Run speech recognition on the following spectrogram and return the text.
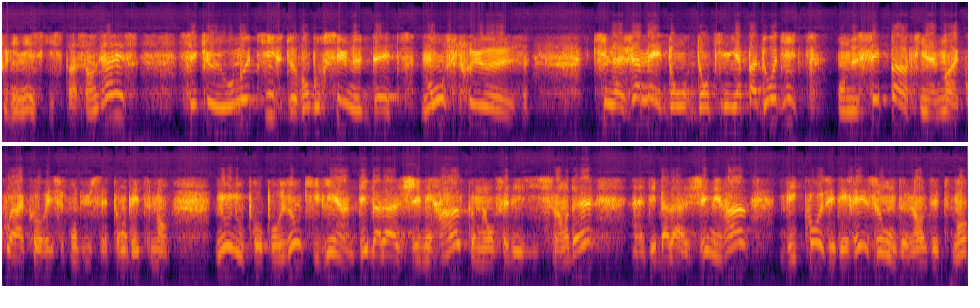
souligner ce qui se passe en Grèce, c'est que au motif de rembourser une dette monstrueuse qui n'a jamais, dont, dont il n'y a pas d'audit, on ne sait pas finalement à quoi a correspondu cet endettement. Nous, nous proposons qu'il y ait un déballage général, comme l'ont fait les Islandais, un déballage général des causes et des raisons de l'endettement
